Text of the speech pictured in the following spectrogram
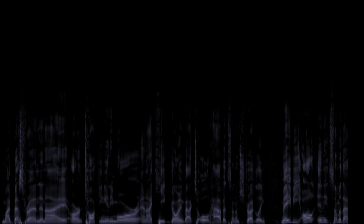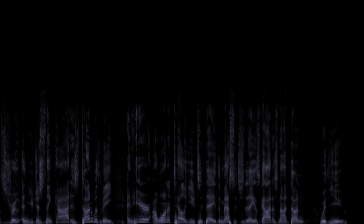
my best friend and I aren't talking anymore, and I keep going back to old habits, and I'm struggling. Maybe all any some of that's true, and you just think God is done with me. And here I want to tell you today, the message today is God is not done with you.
